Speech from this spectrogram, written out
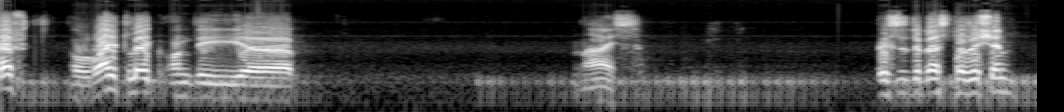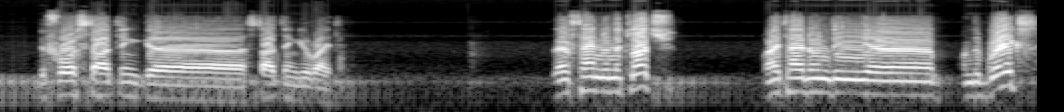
left or right leg on the. Uh, nice. This is the best position before starting uh, starting your ride. Left hand on the clutch, right hand on the uh, on the brakes,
